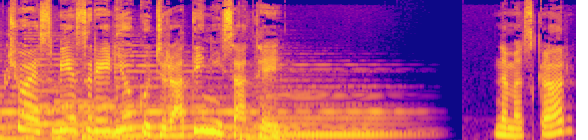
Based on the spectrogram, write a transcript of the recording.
આપ છો SBS રેડિયો ગુજરાતીની સાથે. નમસ્કાર.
